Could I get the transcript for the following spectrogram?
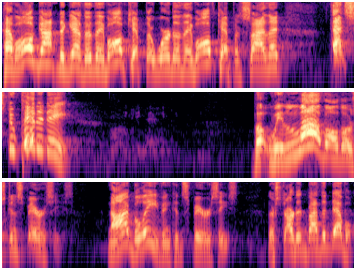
have all gotten together, they've all kept their word, and they've all kept it silent. That's stupidity. But we love all those conspiracies. Now, I believe in conspiracies, they're started by the devil.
